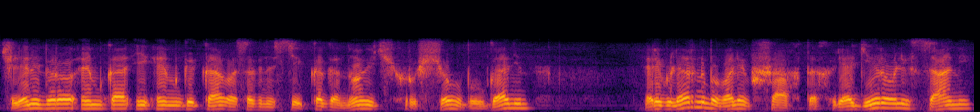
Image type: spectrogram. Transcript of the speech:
Члены бюро МК и МГК, в особенности Каганович, Хрущев, Булганин, регулярно бывали в шахтах, реагировали сами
